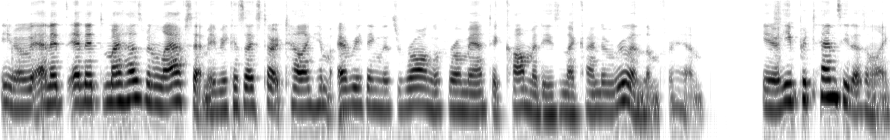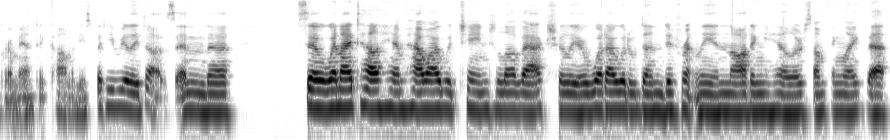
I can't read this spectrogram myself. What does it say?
You know, and it and it. My husband laughs at me because I start telling him everything that's wrong with romantic comedies, and I kind of ruin them for him. You know he pretends he doesn't like romantic comedies but he really does. And uh, so when i tell him how i would change love actually or what i would have done differently in notting hill or something like that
